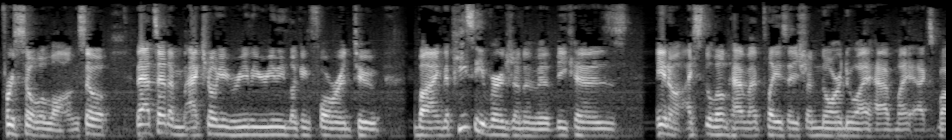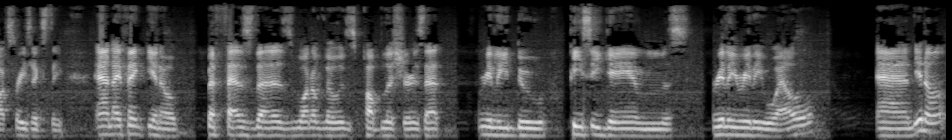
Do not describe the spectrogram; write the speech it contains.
for so long. So that said, I'm actually really, really looking forward to buying the PC version of it because you know, I still don't have my PlayStation, nor do I have my Xbox 360. And I think, you know, Bethesda is one of those publishers that really do PC games really, really well. And, you know,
